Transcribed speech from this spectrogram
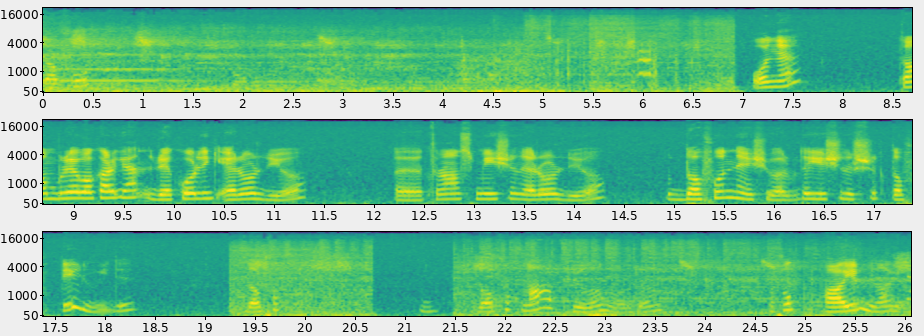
Dafu O ne? Tam buraya bakarken recording error diyor. Ee, transmission error diyor. Bu Dafuk'un ne işi var burada? Yeşil ışık Dafuk değil miydi? Dafuk Dafuk ne yapıyor lan orada? Dafuk hain mi lan yoksa?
